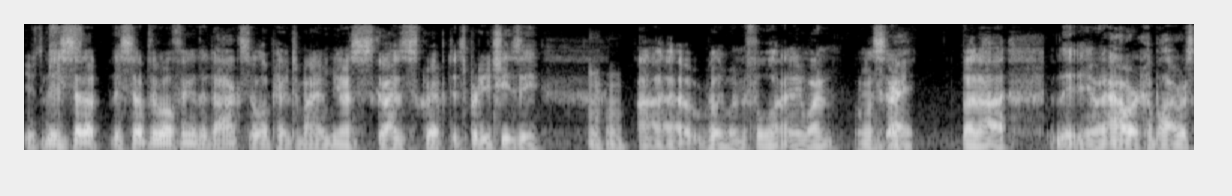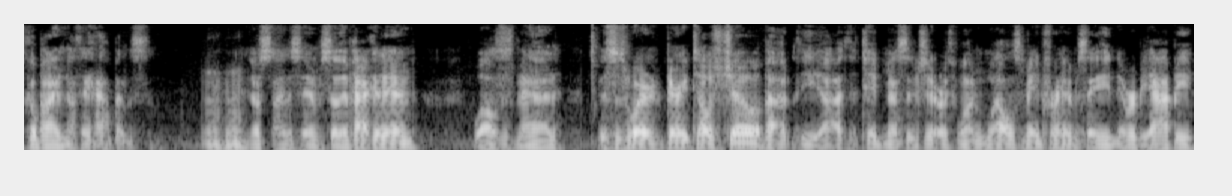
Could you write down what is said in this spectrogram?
It was They cute. set up. They set up the little thing at the docks. A little pantomime. You know, Cisco has a script. It's pretty cheesy. Mhm. Uh, really wouldn't fool anyone unless they're. Right. But uh, the, you know, an hour, a couple hours go by, and nothing happens. hmm No signs of him. So they pack it in. Wells is mad. This is where Barry tells Joe about the uh, the taped message that Earth One Wells made for him, saying he'd never be happy.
